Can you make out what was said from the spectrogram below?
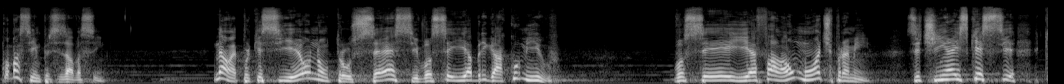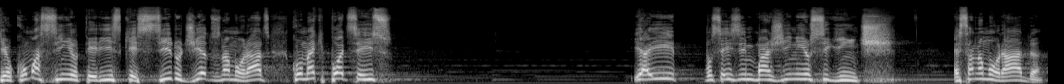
Como assim precisava sim? Não, é porque se eu não trouxesse, você ia brigar comigo. Você ia falar um monte para mim. Você tinha esquecido, que eu, como assim eu teria esquecido o dia dos namorados? Como é que pode ser isso? E aí, vocês imaginem o seguinte: essa namorada,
